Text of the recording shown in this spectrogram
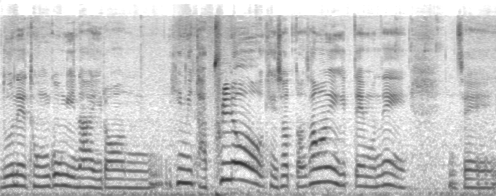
눈의 동공이나 이런 힘이 다 풀려 계셨던 상황이기 때문에 이제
